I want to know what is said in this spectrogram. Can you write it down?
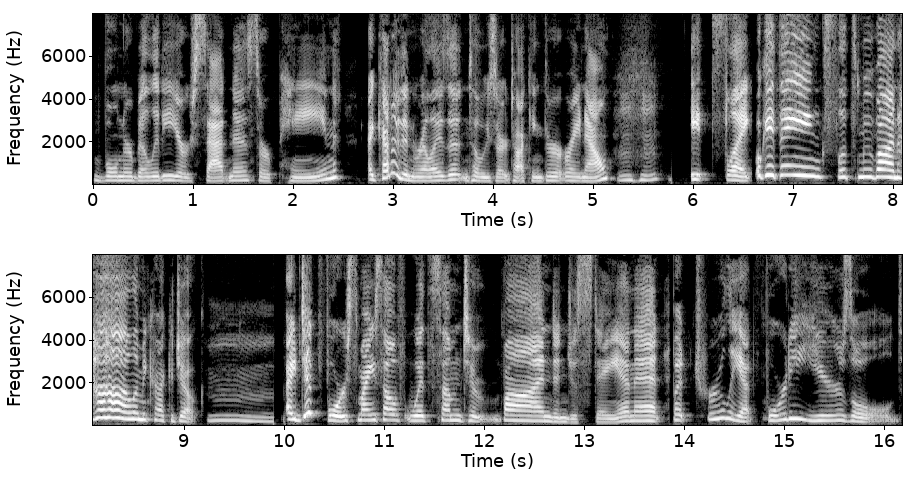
vulnerability or sadness or pain, I kind of didn't realize it until we started talking through it right now. Mm-hmm. It's like, okay, thanks. Let's move on. Haha, let me crack a joke. Mm. I did force myself with some to bond and just stay in it. But truly, at 40 years old,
